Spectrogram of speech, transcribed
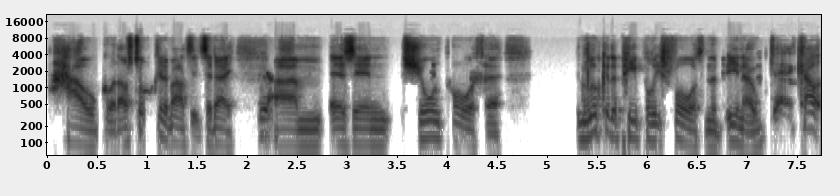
how good. I was talking about it today, yeah. um, as in Shawn Porter look at the people he's fought, and the you know, Kell,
